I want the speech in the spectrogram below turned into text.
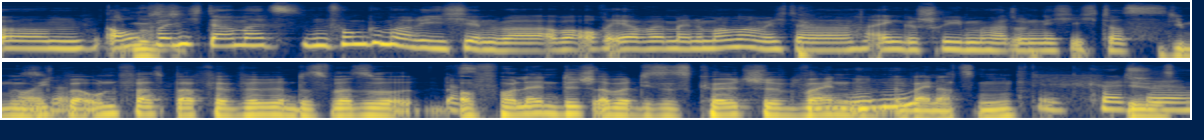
Ähm, auch wenn ich damals ein Funke-Mariechen war, aber auch eher, weil meine Mama mich da eingeschrieben hat und nicht ich das. Die Musik wollte. war unfassbar verwirrend. Das war so Das- auf Holländisch, aber dieses Kölsche Wein Mhm. Weihnachts, hm? Kölsche- dieses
